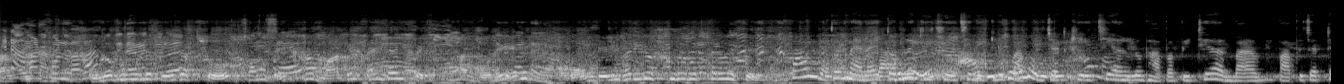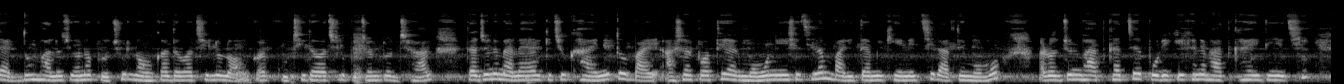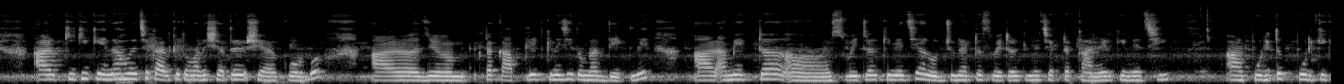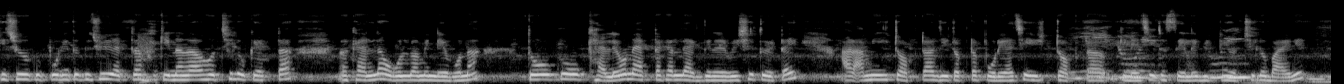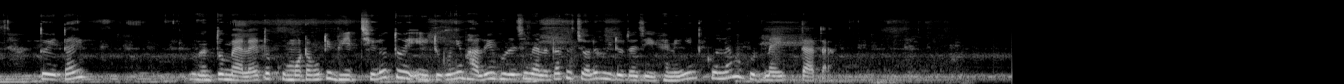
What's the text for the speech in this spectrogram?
এটা আমার ফোন বাবা। সুলভ পেয়ে যাচ্ছ। রেখা মার্বেল স্যানিটাইজার আর ওদের হোম ডেলিভারিরও সুব্যবস্থা রয়েছে। তো মেলায় তো আমরা কি খেয়েছি? দেখলে পাপড়ি চাট খেয়েছি আর হলো ভাপা পিঠে আর বা- পাপড়ি চাটটা একদম ভালো ছিল না। প্রচুর লঙ্কা দেওয়া ছিল লঙ্কার কুচি দেওয়া ছিল প্রচণ্ড ঝাল। তার জন্য মেলায় আর কিছু খাইনি। তো বাড়ি আসার পথে এক মোমো নিয়ে এসেছিলাম। বাড়িতে আমি খেয়ে নিচ্ছি রাতে মোমো। আর অর্জুন ভাত খাচ্ছে আর পরীকে এখানে ভাত খাইয়ে দিয়েছি। আর কি কি কেনা হয়েছে কালকে তোমাদের সাথে শেয়ার করব। আর যে একটা কাপ প্লেট কিনেছি তোমরা দেখলে। আর আমি একটা সোয়েটার কিনেছি আর ওর জন্য একটা সোয়েটার কিনেছি, একটা কানের কিনেছি। আর পরি তো, পরীকে কিছু, পরি তো কিছুই একটা কিনে দেওয়া হচ্ছিল, ওকে একটা খেলনা ওগুলো আমি নেব না। তো ও খেলেও না, একটা খেললে একদিনের বেশি তো এটাই। আর আমি এই টপটা, যে টপটা পরে আছি, এই টপটা কিনেছি, এটা সেলে বিক্রি হচ্ছিল বাইরে। তো এটাই। তো মেলায় তো খুব মোটামুটি ভিড় ছিল, তো এইটুকুনি ভালোই ঘুরেছি মেলাটা। তো চলো ভিডিওটা যে এখানে এন্ড করলাম। Good night tata.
